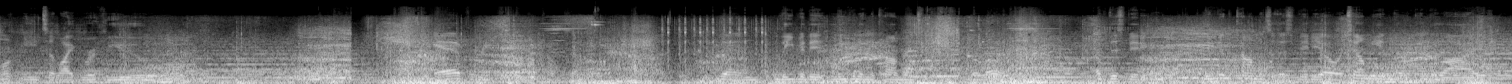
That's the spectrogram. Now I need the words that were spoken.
want me to like review everything that comes out, then leave it in, leave it in the comments below of this video. Leave it in the comments of this video or tell me in the, in the live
